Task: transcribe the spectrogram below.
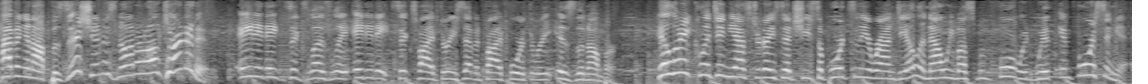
Having an opposition is not an alternative. 8886 Leslie, 888 653 7543 is the number. Hillary Clinton yesterday said she supports the Iran deal and now we must move forward with enforcing it.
